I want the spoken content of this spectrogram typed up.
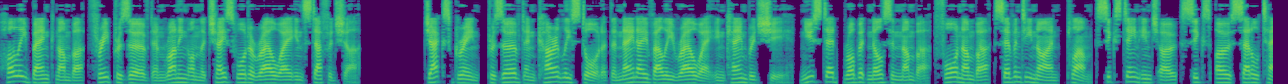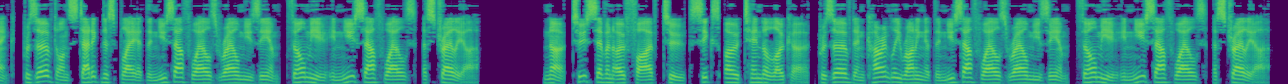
Holly Bank No. 3 preserved and running on the Chasewater Railway in Staffordshire. Jacks Green, preserved and currently stored at the Nene Valley Railway in Cambridgeshire. Newstead, Robert Nelson No. 4 No. 79 Plum 16-inch 0 saddle tank, preserved on static display at the New South Wales Rail Museum, Thirlmere in New South Wales, Australia. No. 2705-2-6-0 Tender Loco, preserved and currently running at the New South Wales Rail Museum, Thirlmere in New South Wales, Australia.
